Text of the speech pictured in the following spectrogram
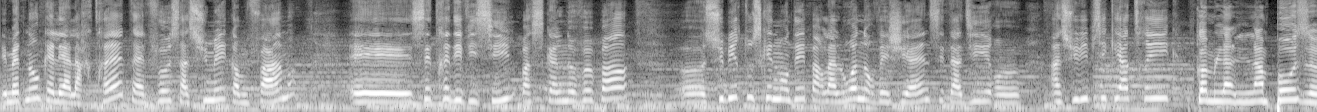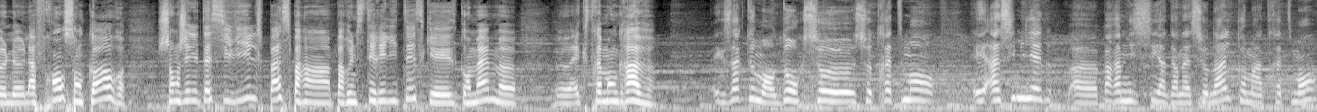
Et maintenant qu'elle est à la retraite, elle veut s'assumer comme femme. Et c'est très difficile parce qu'elle ne veut pas euh, subir tout ce qui est demandé par la loi norvégienne, c'est-à-dire euh, un suivi psychiatrique. Comme l'impose la France encore, changer l'état civil passe par, un, par une stérilité, ce qui est quand même euh, extrêmement grave. Exactement, donc ce, ce traitement est assimilé par Amnesty International comme un traitement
